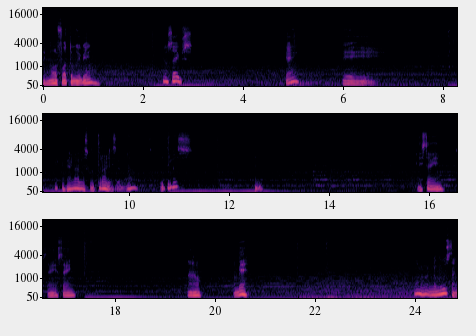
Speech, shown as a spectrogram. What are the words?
En modo foto, muy bien. Un saves. Ok. Eh, voy a cambiarlo de los controles, ¿verdad? Subtítulos. Está bien. Está bien, está bien. Ah, no. Cambié. No, no, no me gustan.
